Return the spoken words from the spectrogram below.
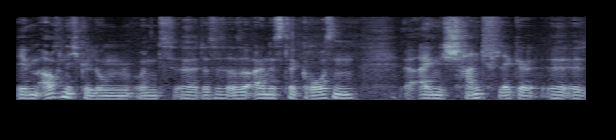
eben auch nicht gelungen. Und äh, das ist also eines der großen äh, eigentlich Schandflecke äh,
